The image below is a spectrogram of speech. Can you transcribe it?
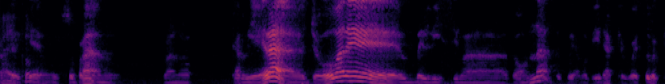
Ah, ecco. che è un soprano, soprano carriera, giovane, bellissima donna, dobbiamo dire anche questo, perché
